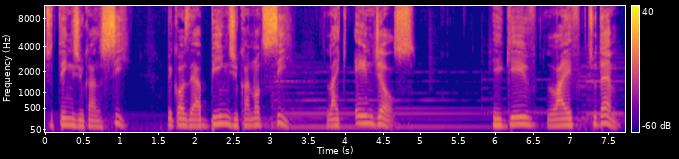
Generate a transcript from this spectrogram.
to things you can see because there are beings you cannot see, like angels. He gave life to them.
